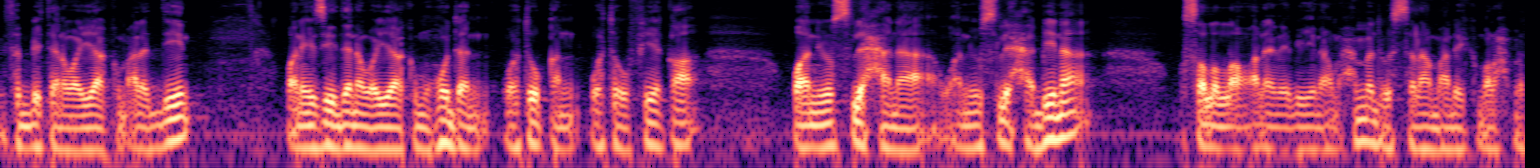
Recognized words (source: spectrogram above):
يثبتنا وإياكم على الدين وأن يزيدنا وإياكم هدى وتقا وتوفيقا وأن يصلحنا وأن يصلح بنا. وصلى الله على نبينا محمد والسلام عليكم ورحمة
